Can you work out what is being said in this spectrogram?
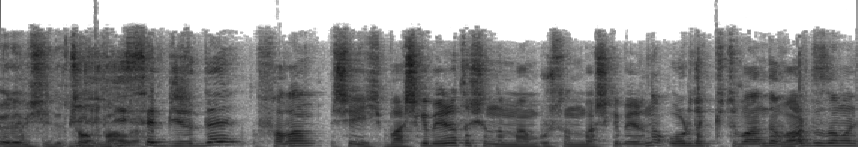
öyle bir şeydir. Çok pahalı. Lise 1'de falan şey başka bir yere taşındım ben Bursa'nın başka bir yerine. Orada kütüphanede vardı Zaman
